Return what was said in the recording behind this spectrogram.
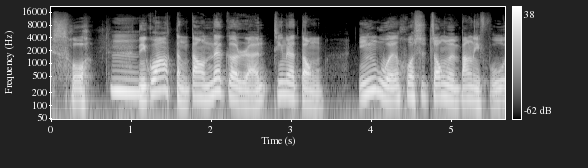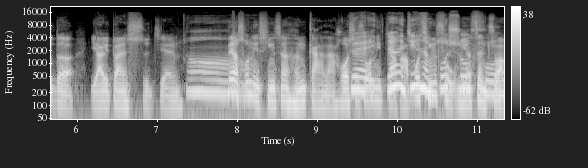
说，嗯，你光要等到那个人听得懂英文或是中文帮你服务的，也要一段时间。哦，那有时候你行程很赶啦，或是说你表达不清楚你的症状，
